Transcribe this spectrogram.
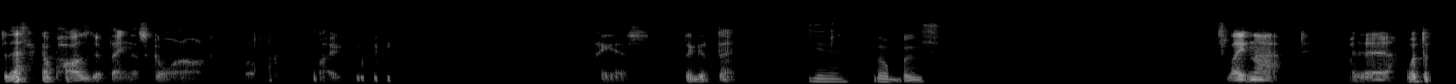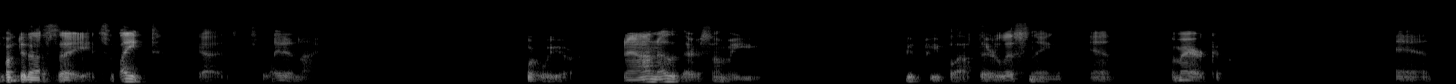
So that's like a positive thing that's going on. Like, I guess it's a good thing. Yeah. Little boost. It's late night. Yeah, what the fuck did I say? It's late, guys. It's late at night where we are. Now I know that there are some of you good people out there listening in America. And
